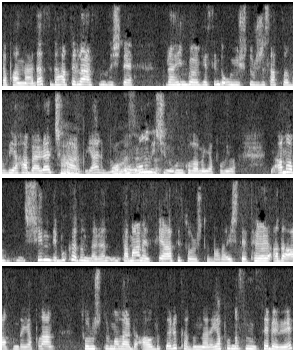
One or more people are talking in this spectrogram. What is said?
yapanlarda. Siz de hatırlarsınız işte rahim bölgesinde uyuşturucu sakladı diye haberler çıkardı. Yani bu, mesela, onun için uygulama yapılıyor. Ama şimdi bu kadınların tamamen siyasi soruşturmalar işte terör adı altında yapılan soruşturmalarda aldıkları kadınlara yapılmasının sebebi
